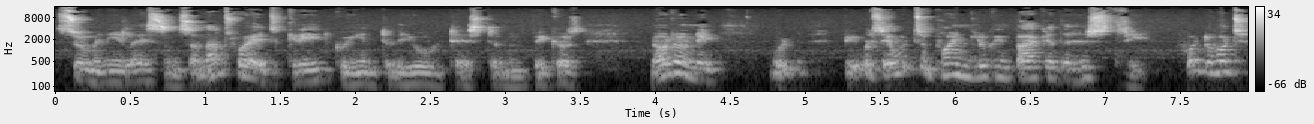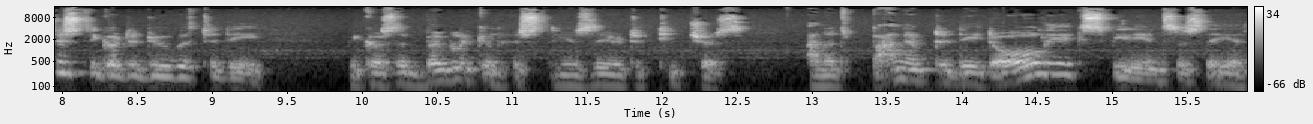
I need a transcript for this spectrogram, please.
so many lessons. And that's why it's great going into the Old Testament because not only would people say, what's the point looking back at the history? What, what's history got to do with today? Because the biblical history is there to teach us and it's bang up to date. All the experiences there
